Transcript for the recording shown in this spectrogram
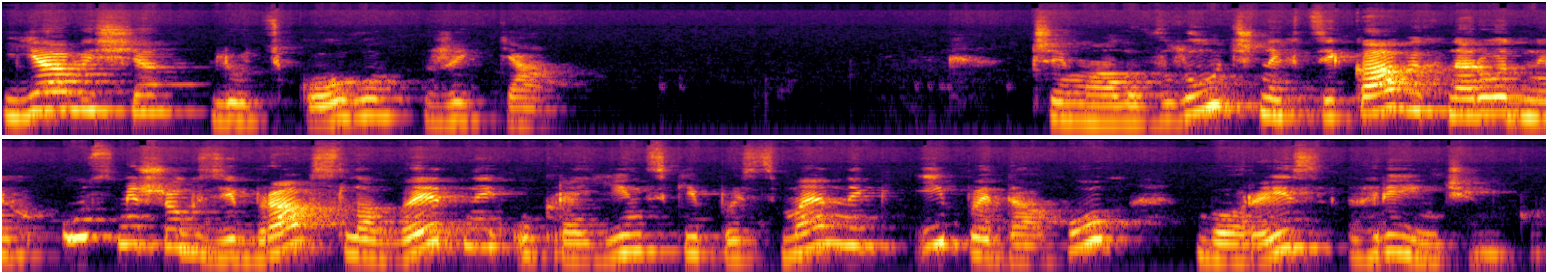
явища людського життя. Чимало влучних, цікавих народних усмішок зібрав славетний український письменник і педагог Борис Грінченко.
